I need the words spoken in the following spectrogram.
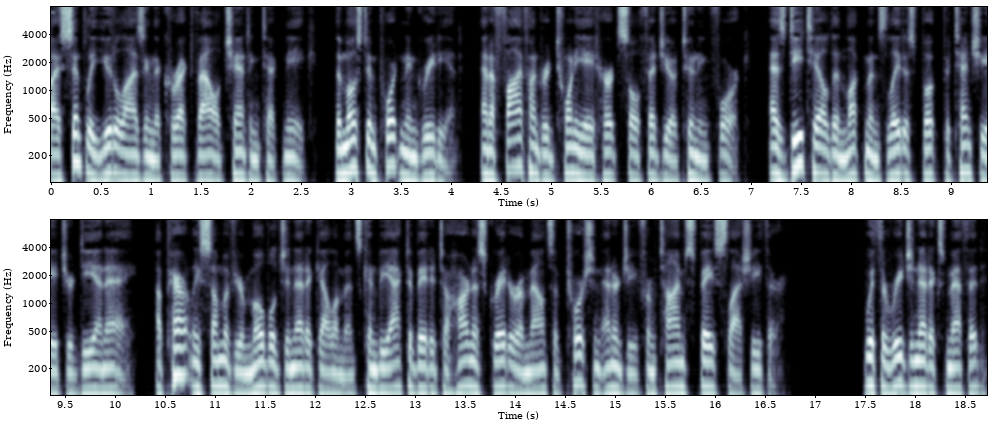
By simply utilizing the correct vowel chanting technique, the most important ingredient, and a 528 Hz solfeggio tuning fork, as detailed in Luckman's latest book Potentiate Your DNA. Apparently, some of your mobile genetic elements can be activated to harness greater amounts of torsion energy from time space slash ether. With the regenetics method,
